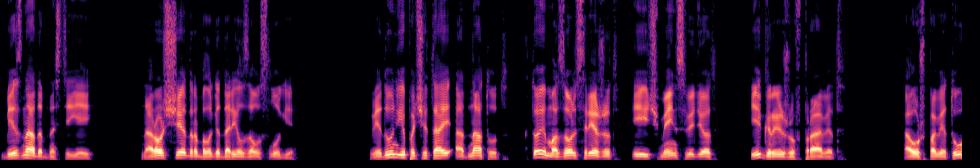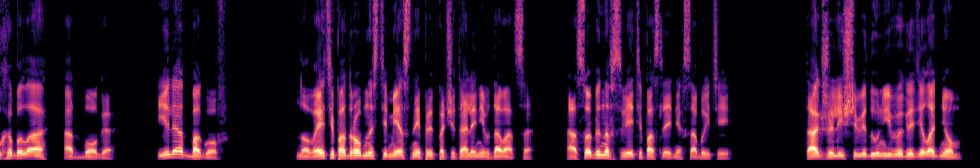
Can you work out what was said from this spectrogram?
Без надобности ей. Народ щедро благодарил за услуги. Ведунья, почитай, одна тут. Кто и мозоль срежет, и ячмень сведет, и грыжу вправит. А уж повитуха была от бога. Или от богов. Но в эти подробности местные предпочитали не вдаваться, особенно в свете последних событий. Так жилище ведуньи выглядело днем,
